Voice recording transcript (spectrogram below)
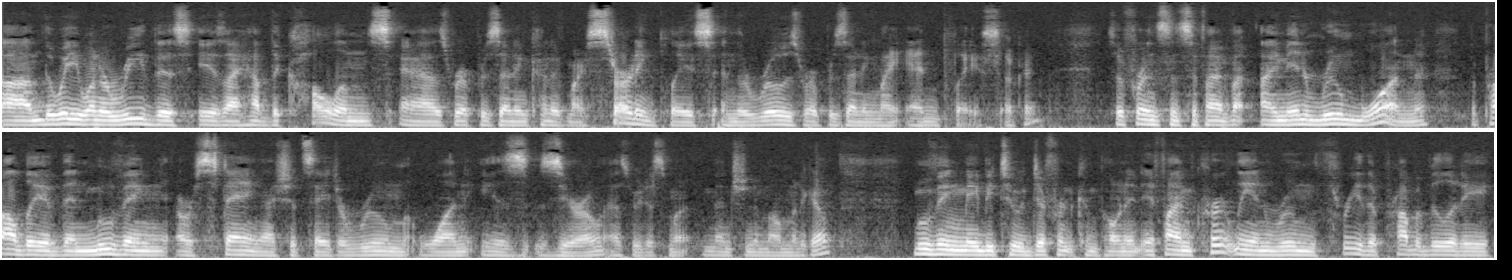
Um, the way you want to read this is I have the columns as representing kind of my starting place and the rows representing my end place, okay? So for instance, if I'm, I'm in room one, the probability of then moving, or staying, I should say, to room one is zero, as we just mentioned a moment ago. Moving maybe to a different component. If I'm currently in room three, the probability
